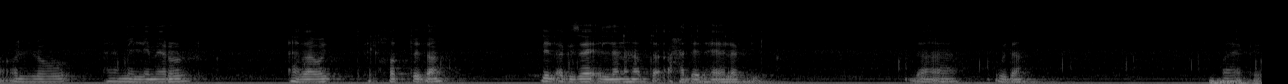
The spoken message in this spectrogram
هقول له اعمل لي mirror about الخط ده. للأجزاء اللي أنا هبدأ أحددها لك دي. ده وده. وهكذا.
